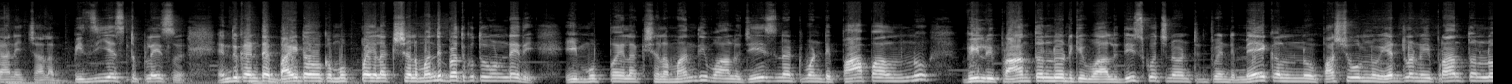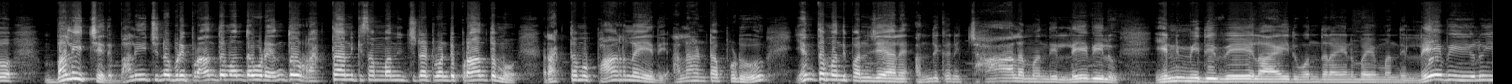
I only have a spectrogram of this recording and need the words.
కానీ చాలా బిజియెస్ట్ ప్లేస్. ఎందుకంటే బయట ఒక ముప్పై లక్షల మంది బ్రతుకుతూ ఉండేది. ఈ ముప్పై లక్షల మంది వాళ్ళు చేసినటువంటి పాపాలను వీళ్ళు ఈ ప్రాంతంలోనికి వాళ్ళు తీసుకొచ్చినటువంటి మేకలను పశువులను ఎడ్లను ఈ ప్రాంతంలో బలి ఇచ్చేది. బలి ఇచ్చినప్పుడు ఈ ప్రాంతం అంతా కూడా ఎంతో రక్తానికి సంబంధించినటువంటి ప్రాంతము. రక్తము పారలయ్యేది. అలాంటప్పుడు ఎంతమంది పని చేయాలి? అందుకని చాలామంది లేవీలు ఎనిమిది వేల ఐదు వందల ఎనభై మంది లేవీలు ఈ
